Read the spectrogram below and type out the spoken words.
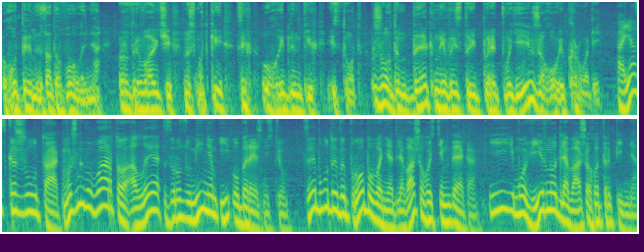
години задоволення, розриваючи на шматки цих огидненьких істот. Жоден дек не вистоїть перед твоєю жагою крові. А я скажу так: можливо, варто, але з розумінням і обережністю. Це буде випробування для вашого Deck і, ймовірно, для вашого терпіння.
